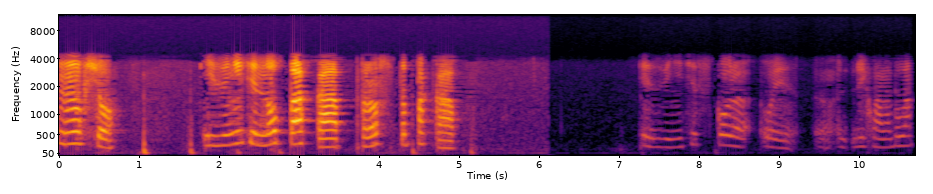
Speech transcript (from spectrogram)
Ну все. Извините, но пока. Просто пока. Извините, скоро... Ой, э, реклама была.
